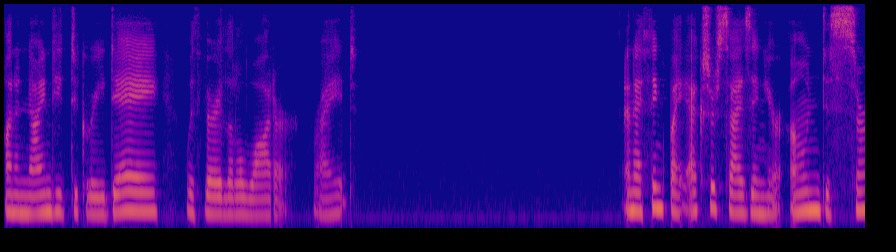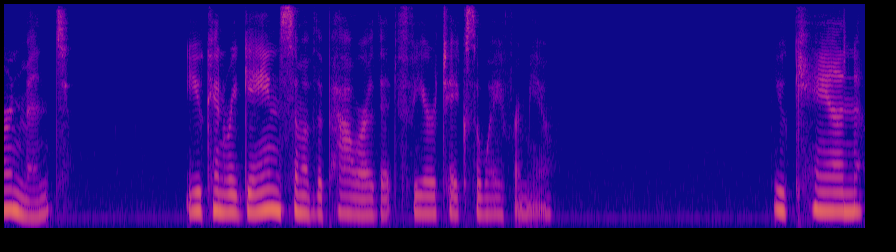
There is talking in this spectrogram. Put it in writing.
on a 90 degree day with very little water, right? And I think by exercising your own discernment, you can regain some of the power that fear takes away from you. You can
